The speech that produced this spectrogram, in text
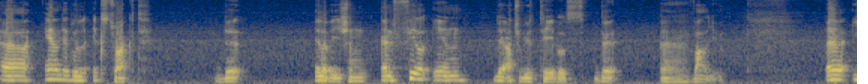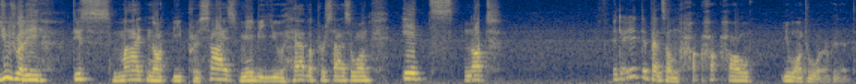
uh, and it will extract the elevation and fill in the attribute tables the uh, value. Uh, usually this might not be precise, maybe you have a precise one. It's not, it, it depends on how, how you want to work with it.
